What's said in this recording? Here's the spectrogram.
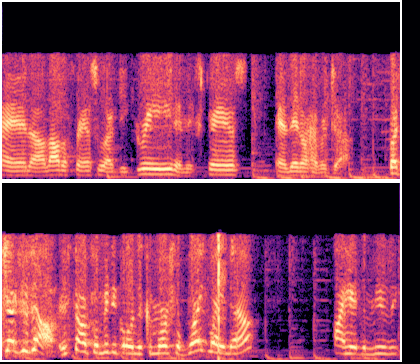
and a lot of fans who are degreed and experienced, and they don't have a job. But check this out. It's time for me to go into commercial break right now. I hear the music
